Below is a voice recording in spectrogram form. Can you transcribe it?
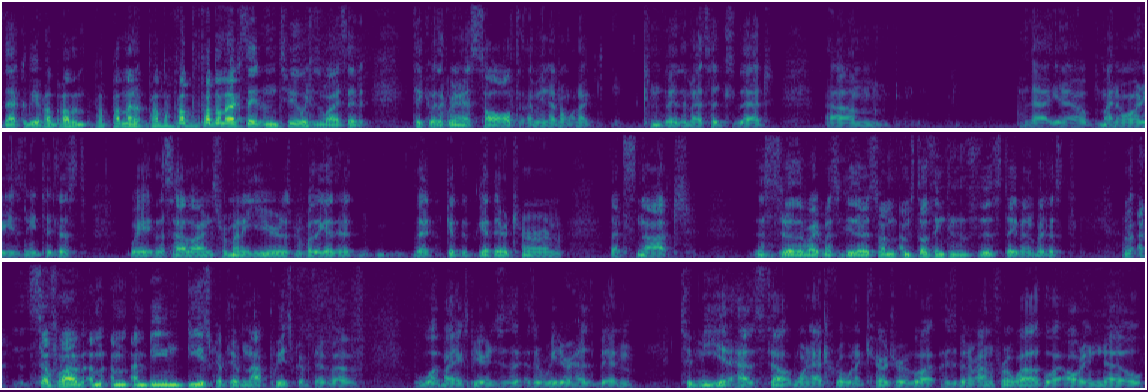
that could be a problem, problem, problem, problematic statement too, which is why I said take it with a grain of salt. I mean, I don't want to convey the message that um, that you know minorities need to just wait in the sidelines for many years before they get their, that get get their turn. That's not necessarily the right message either. So I'm, I'm still thinking through this statement, but just I'm, so far I'm, I'm, I'm being descriptive, not prescriptive of what my experience as, as a reader has been. To me, it has felt more natural when a character who has been around for a while, who I already know,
